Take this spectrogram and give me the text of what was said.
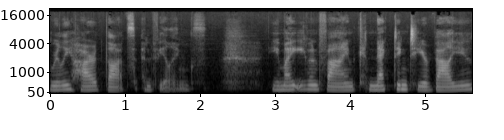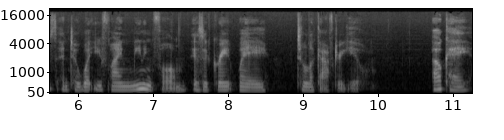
really hard thoughts and feelings. You might even find connecting to your values and to what you find meaningful is a great way to look after you. Okay,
